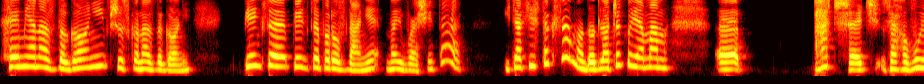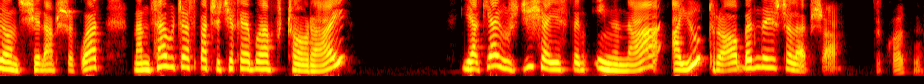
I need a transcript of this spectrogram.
Chemia nas dogoni, wszystko nas dogoni. Piękne, piękne porównanie. No i właśnie tak. I tak jest tak samo. No dlaczego ja mam e, patrzeć, zachowując się na przykład, mam cały czas patrzeć, jaka ja byłam wczoraj, jak ja już dzisiaj jestem inna, a jutro będę jeszcze lepsza. Dokładnie.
